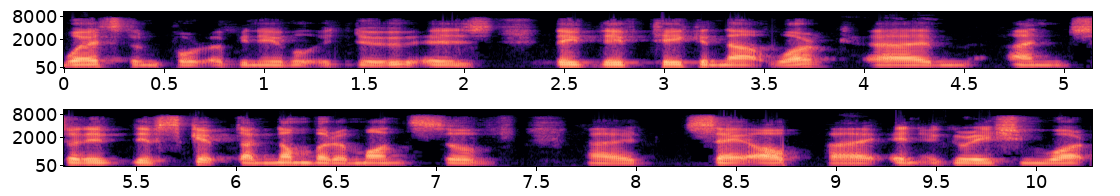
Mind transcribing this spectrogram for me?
Westernport have been able to do is they've, they've taken that work um, and so they've, they've skipped a number of months of uh, set up uh, integration work.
